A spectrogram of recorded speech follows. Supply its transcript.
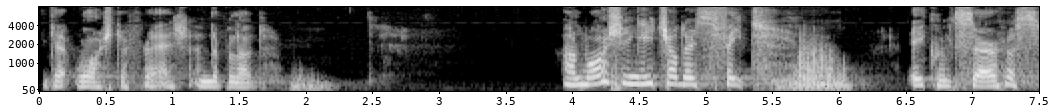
and get washed afresh in the blood. And washing each other's feet equals service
